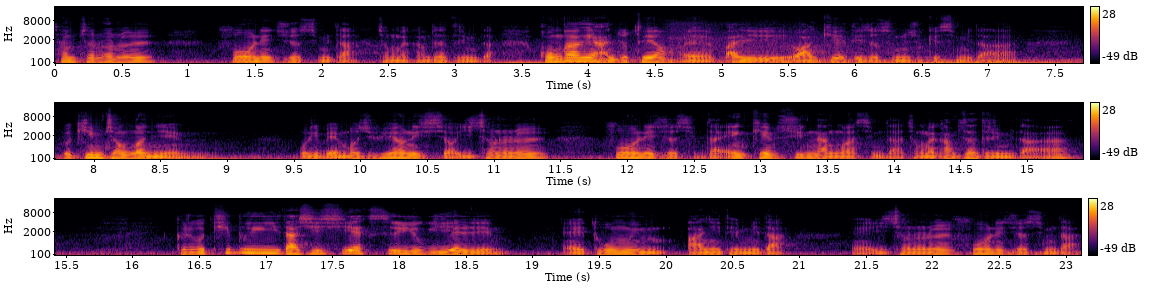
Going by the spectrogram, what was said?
3,000원을 후원해 주셨습니다. 정말 감사드립니다. 건강이 안 좋대요. 예, 빨리 완쾌 되셨으면 좋겠습니다. 그 김정건님, 우리 멤버십 회원이시죠? 2,000원을 후원해 주셨습니다. 엔캠 수익 난 것 같습니다. 정말 감사드립니다. 그리고 TV-CX621님 예, 도움이 많이 됩니다. 예, 2,000원을 후원해 주셨습니다.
